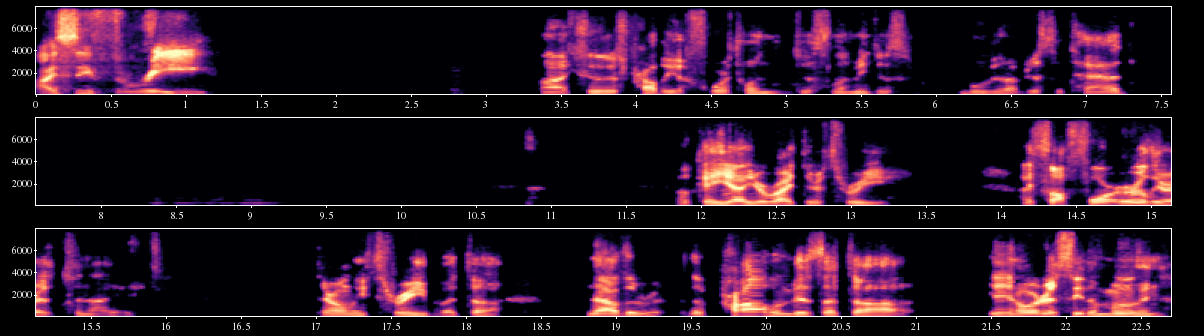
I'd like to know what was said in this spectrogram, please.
I see three. Actually, there's probably a fourth one. Just let me just move it up just a tad. Okay, yeah, you're right. There are three. I saw four earlier tonight. There are only three, but uh, now the the problem is that uh, in order to see the moon,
